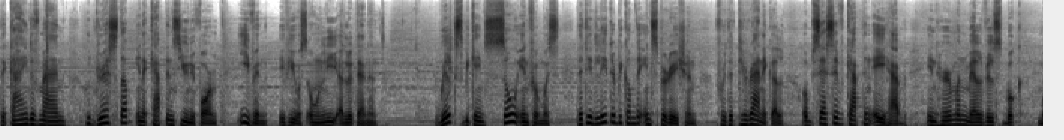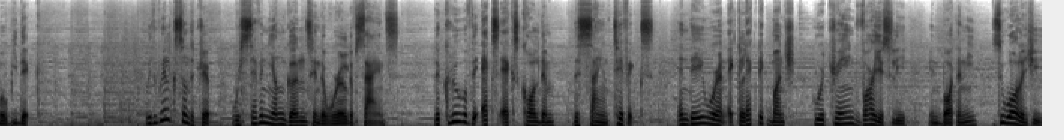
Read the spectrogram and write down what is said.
the kind of man who dressed up in a captain's uniform even if he was only a lieutenant. Wilkes became so infamous that he'd later become the inspiration for the tyrannical, obsessive Captain Ahab in Herman Melville's book Moby Dick. With Wilkes on the trip were seven young guns in the world of science. The crew of the Ex Ex called them the Scientifics, and they were an eclectic bunch who were trained variously in botany, zoology,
